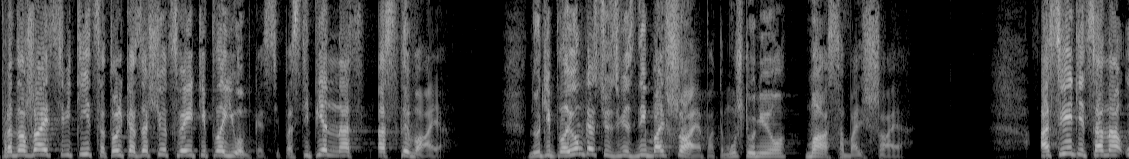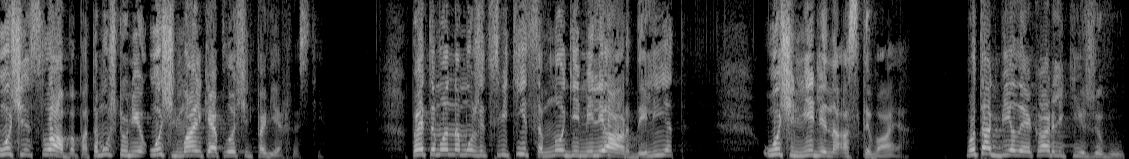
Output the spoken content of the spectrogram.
продолжает светиться только за счет своей теплоемкости, постепенно остывая. Но теплоемкость у звезды большая, потому что у нее масса большая. А светится она очень слабо, потому что у нее очень маленькая площадь поверхности. Поэтому она может светиться многие миллиарды лет, очень медленно остывая. Вот так белые карлики и живут.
